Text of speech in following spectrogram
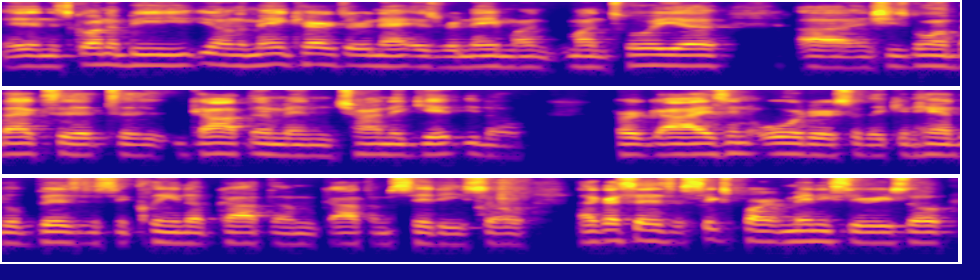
And it's going to be, you know, the main character in that is Renee Montoya. Uh, and she's going back to, to Gotham and trying to get, you know, her guys in order so they can handle business and clean up Gotham, Gotham City. So, like I said, it's a six part miniseries. So,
